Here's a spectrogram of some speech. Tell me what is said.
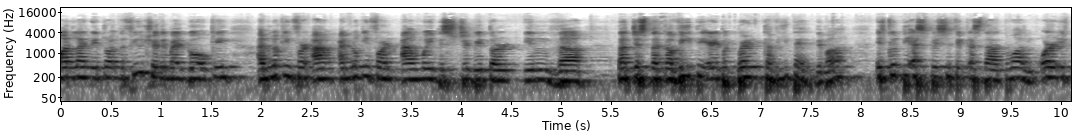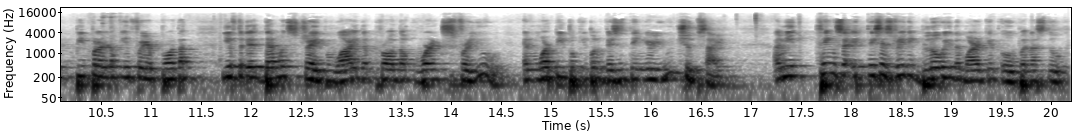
online later on in the future, they might go, okay, I'm looking for I'm looking for an Amway distributor in the not just the Cavite area, but where in Cavite, di ba? It could be as specific as that one. Or if people are looking for your product, you have to de- demonstrate why the product works for you. And more people keep on visiting your YouTube site. I mean, things. Are, this is really blowing the market open as to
